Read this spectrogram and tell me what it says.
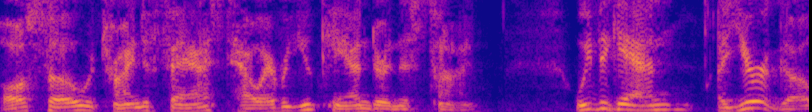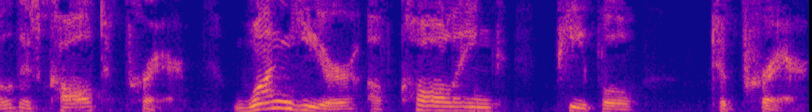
Also, we're trying to fast however you can during this time. We began a year ago this call to prayer. One year of calling people to prayer.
